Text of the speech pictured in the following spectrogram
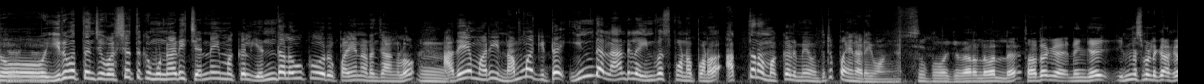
ஸோ இருபத்தஞ்சு வருஷத்துக்கு முன்னாடி சென்னை மக்கள் எந்த அளவுக்கு ஒரு பயன் அடைஞ்சாங்களோ அதே மாதிரி நம்ம கிட்ட இந்த லேண்டில் இன்வெஸ்ட் பண்ண போன அத்தனை மக்களுமே வந்துட்டு பயனடைவாங்க. சூப்பர் ஓகே வேற லெவலில் அதாங்க நீங்கள் இன்வெஸ்ட்மெண்ட்டுக்காக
